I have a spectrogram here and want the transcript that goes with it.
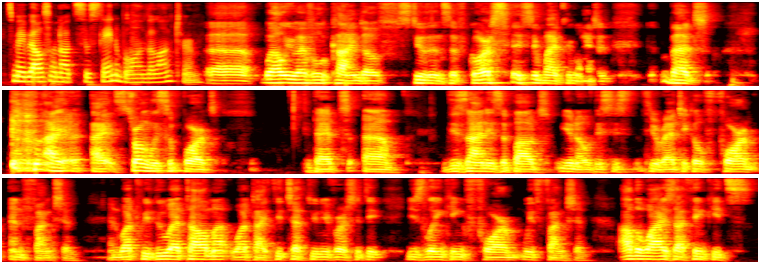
it's maybe also not sustainable in the long term. Uh, well you have all kind of students of course as you might imagine. But I, I strongly support that um, design is about you know this is theoretical form and function and what we do at Alma, what I teach at university is linking form with function. Otherwise, I think it's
